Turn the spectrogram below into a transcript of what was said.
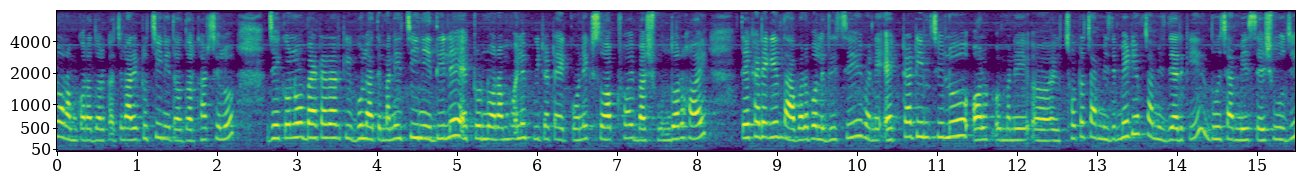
নরম করা দরকার ছিল, আরেকটু চিনি দেওয়া দরকার ছিল। যে কোনো ব্যাটার আর কি গুলাতে মানে চিনি দিলে একটু নরম হলে পিঠাটা অনেক সফট হয় বা সুন্দর হয়। তো এখানে কিন্তু আবার বলে দিচ্ছি মানে একটা ডিম ছিল অল্প মানে ছোটো চামচ দিয়ে মিডিয়াম চামচ দিয়ে আর কি, দুই চামচ সুজি,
